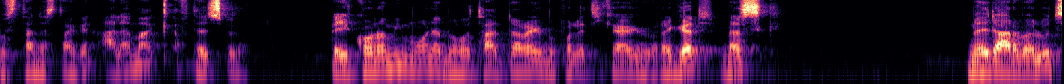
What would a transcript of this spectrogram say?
ውስጥ ተነስታ ግን ዓለም አቀፍ ተጽዕኖ በኢኮኖሚም ሆነ በወታደራዊ በፖለቲካዊ ረገድ መስክ ምህዳር በሉት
